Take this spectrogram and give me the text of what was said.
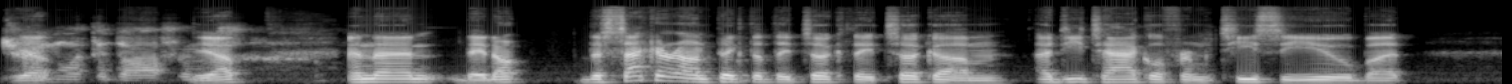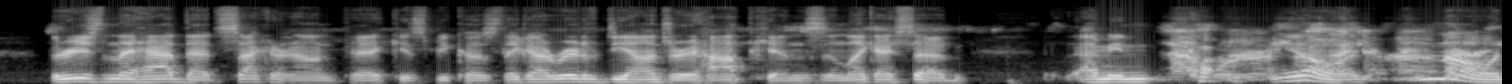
Trading yep. with the Dolphins. Yep. And then they don't the second round pick that they took, they took um, a D tackle from TCU, but the reason they had that second round pick is because they got rid of DeAndre Hopkins, and like I said, I mean, you know, no,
